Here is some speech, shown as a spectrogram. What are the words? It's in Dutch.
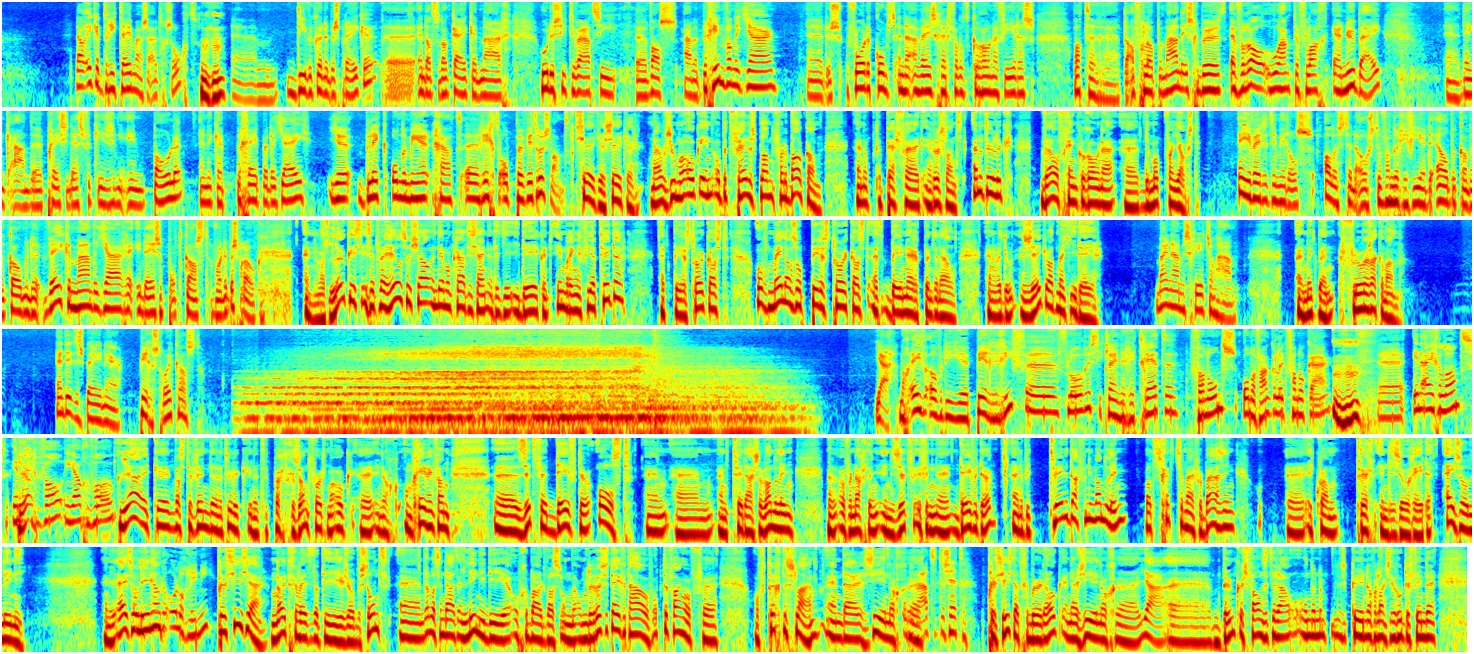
Nou, ik heb drie thema's uitgezocht Mhm. ehm, die we kunnen bespreken. Eh, en dat we dan kijken naar hoe de situatie eh, was aan het begin van het jaar. Eh, dus voor de komst en de aanwezigheid van het coronavirus. Wat er eh, de afgelopen maanden is gebeurd. En vooral hoe hangt de vlag er nu bij? Eh, denk aan de presidentsverkiezingen in Polen. En ik heb begrepen dat jij je blik onder meer gaat richten op Wit-Rusland. Zeker, zeker. Maar we zoomen ook in op het vredesplan voor de Balkan. En op de persvrijheid in Rusland. En natuurlijk, wel of geen corona, de mop van Joost. En je weet het inmiddels, alles ten oosten van de rivier de Elbe kan de komende weken, maanden, jaren in deze podcast worden besproken. En wat leuk is, is dat wij heel sociaal en democratisch zijn... en dat je ideeën kunt inbrengen via Twitter, het Perestrooikast... of mail ons op perestrooikast.bnr.nl. En we doen zeker wat met je ideeën. Mijn naam is Geert-Jan Haan En ik ben Floris Akkerman. en dit is BNR Perestrooikast. Ja, nog even over die uh, pererief, eh, Floris. Die kleine retraite van ons, onafhankelijk van elkaar. Eh, in eigen land, in Ja. mijn geval, in jouw geval ook. Ja, ik, eh, ik was te vinden natuurlijk in het prachtige Zandvoort... maar ook eh, in de omgeving van eh Zutphen, Deventer, Olst. En ehm, een tweedaagse wandeling met een overnachting in, Zutphen, of in eh, Deventer. En op die tweede dag van die wandeling, wat schetste mijn verbazing... eh, ik kwam terecht in de zogeheten IJssellinie. En die de IJssellinie... Koude Oorloglinie. Precies, ja. Nooit geweten dat die hier zo bestond. En dat was inderdaad een linie die eh, opgebouwd was om, om de Russen tegen te houden, of op te vangen of, eh, of terug te slaan. En daar zie je nog. Onder eh, water te zetten. Precies, dat gebeurde ook. En daar zie je nog eh, ja, eh, bunkers van zitten daar onder. de- Dus kun je nog langs de route vinden.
